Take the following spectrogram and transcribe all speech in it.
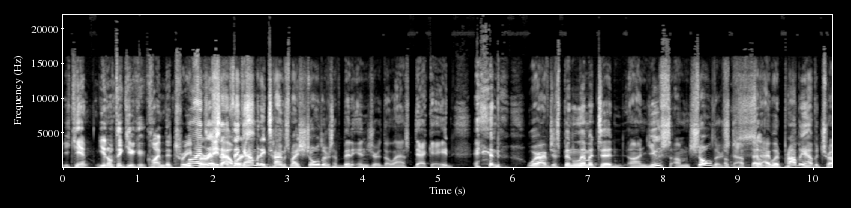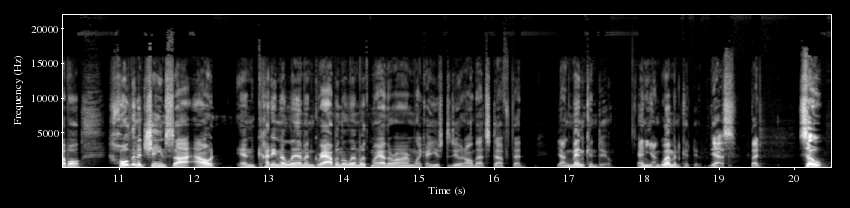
You can't. You don't think you could climb the tree Well, for I just eight I hours? think how many times my shoulders have been injured the last decade, and where I've just been limited on use on shoulder stuff so- that I would probably have a trouble holding a chainsaw out and cutting a limb and grabbing the limb with my other arm like I used to do, and all that stuff that young men can do and young women could do. yes. But So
